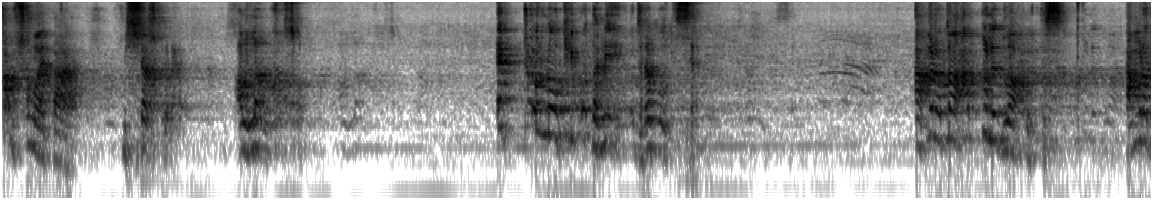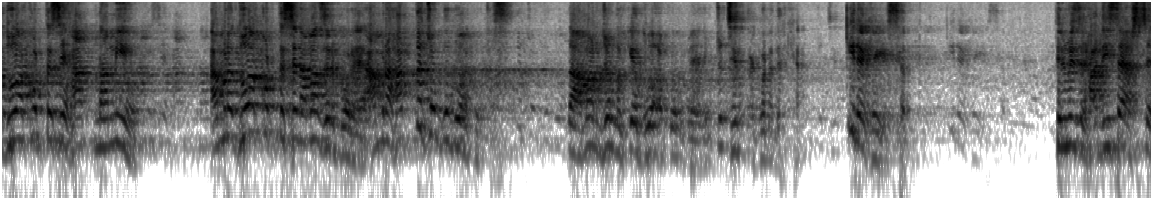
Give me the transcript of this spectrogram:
সব সময় তারা বিশ্বাস করে। আল্লাহ একটু লৌকিকতা এই কথাটা বলতেছেন আমরা তো হাত তুলে দোয়া করতেছি। আমরা দোয়া করতেছি, হাত নামিও। আমরা দোয়া করতেছি নামাজের পরে। আমরা হাঁটতে চলতে দোয়া করতেছি। তা আমার জন্য কে দোয়া করবে? একটু চিন্তা করে দেখেন। কি রেখে গেছেন? তিরমিজির হাদিসে আসছে।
